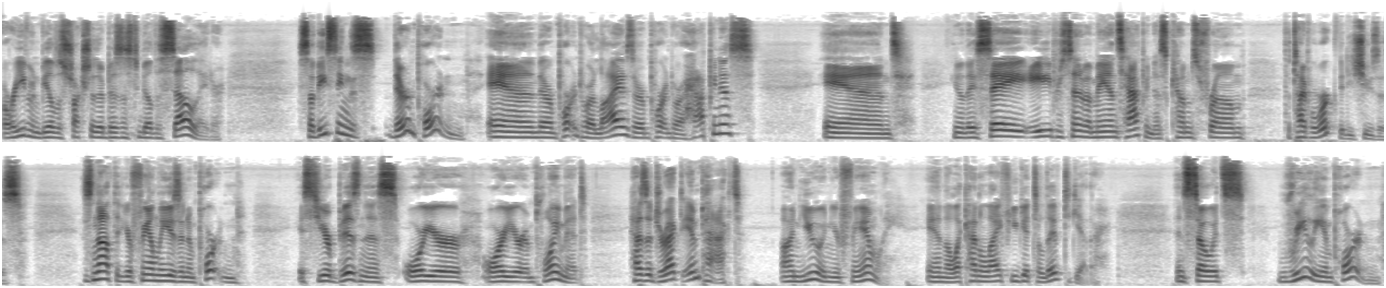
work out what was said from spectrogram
or even be able to structure their business to be able to sell later. So these things they're important and they're important to our lives they're important to our happiness. And you know they say 80% of a man's happiness comes from the type of work that he chooses. It's not that your family isn't important it's your business or your or your employment has a direct impact on you and your family and the kind of life you get to live together. And so it's really important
